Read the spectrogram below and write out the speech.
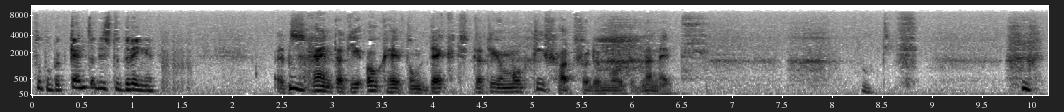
tot een bekentenis te dwingen. Het schijnt dat hij ook heeft ontdekt dat hij een motief had voor de moord op Nanette. Motief.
